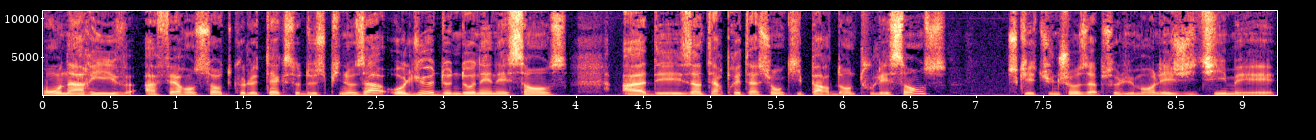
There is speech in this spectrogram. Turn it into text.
on arrive à faire en sorte que le texte de Spinoza, au lieu de donner naissance à des interprétations qui partent dans tous les sens, ce qui est une chose absolument légitime et,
